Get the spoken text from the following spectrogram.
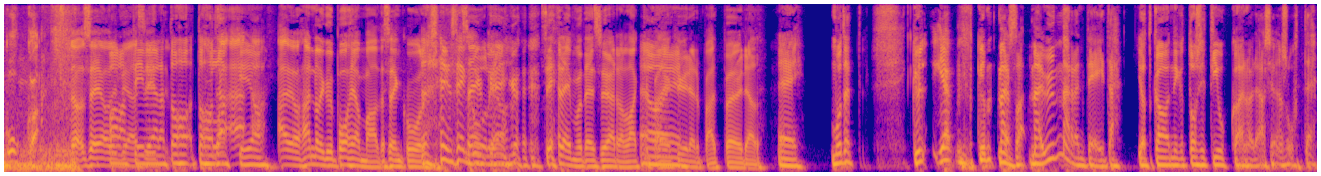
kuka. No se oli Palattiin vielä siitä. toho, tohon Mutta, lakkiin, joo. ä- ä- joo, hän oli kyllä Pohjanmaalta, sen kuuli. Sen- sen kuuli, joo. Siellä ei muuten syödä lakki ei. kyynärpäät pöydällä. Ei. Mutta kyllä, ja, kyllä mä, mä ymmärrän teitä, jotka on niinku tosi tiukkaa noiden asioiden suhteen.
